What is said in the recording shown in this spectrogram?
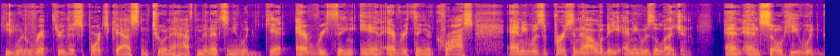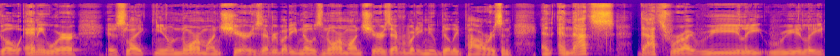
he would rip through the sportscast in two and a half minutes and he would get everything in, everything across. And he was a personality and he was a legend. And and so he would go anywhere. It was like you know Norm on Cheers. Everybody knows Norm on Cheers. Everybody knew Billy Powers, and and and that's that's where I really really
